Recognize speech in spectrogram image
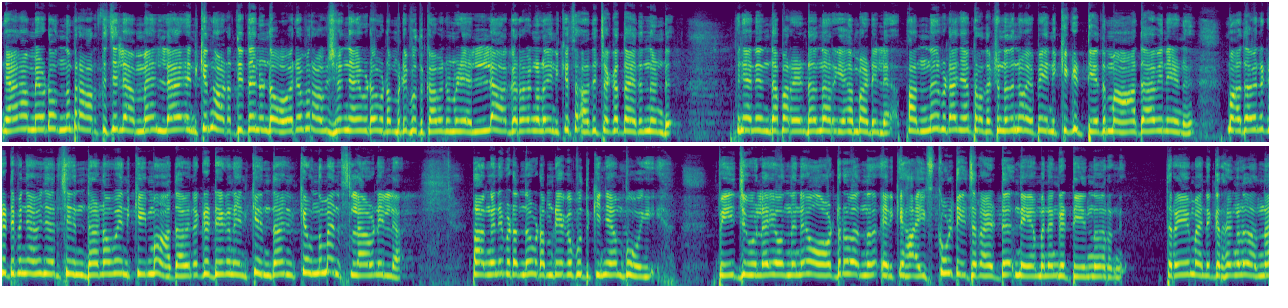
ഞാൻ അമ്മയോട് ഒന്നും പ്രാർത്ഥിച്ചില്ല. അമ്മ എല്ലാം എനിക്ക് നടത്തി തന്നുണ്ട് ഓരോ പ്രാവശ്യം ഞാൻ ഇവിടെ ഉടമ്പടി പുതുക്കാൻ വരുമ്പോഴേ എല്ലാ ആഗ്രഹങ്ങളും എനിക്ക് സാധിച്ചൊക്കെ തരുന്നുണ്ട്. അപ്പം ഞാൻ എന്താ പറയേണ്ടതെന്ന് അറിയാൻ പാടില്ല. അപ്പം അന്ന് ഇവിടെ ഞാൻ പ്രദക്ഷിണത്തിന് പോയപ്പോൾ എനിക്ക് കിട്ടിയത് മാതാവിനെയാണ്. മാതാവിനെ കിട്ടിയപ്പോൾ ഞാൻ വിചാരിച്ചു എന്താണോ എനിക്ക് ഈ മാതാവിനെ കിട്ടിയേക്കണം? എനിക്ക് എന്താ എനിക്കൊന്നും മനസ്സിലാവണില്ല. അപ്പം അങ്ങനെ ഇവിടെ നിന്ന് ഉടമ്പടിയൊക്കെ പുതുക്കി ഞാൻ പോയി. അപ്പോൾ ഈ ജൂലൈ ഒന്നിന് ഓർഡർ വന്ന് എനിക്ക് ഹൈസ്കൂൾ ടീച്ചറായിട്ട് നിയമനം കിട്ടിയെന്ന് പറഞ്ഞു. ഇത്രയും അനുഗ്രഹങ്ങൾ തന്ന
